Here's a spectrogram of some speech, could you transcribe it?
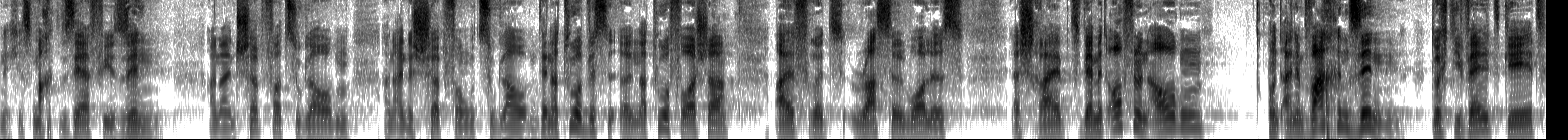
nicht. Es macht sehr viel Sinn, an einen Schöpfer zu glauben, an eine Schöpfung zu glauben. Der Naturwiss äh, Naturforscher Alfred Russell Wallace, er schreibt, wer mit offenen Augen und einem wachen Sinn durch die Welt geht,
